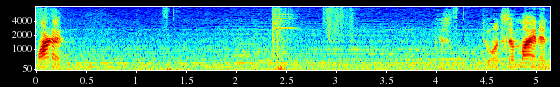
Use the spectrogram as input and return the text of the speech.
Morning. Just doing some mining.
